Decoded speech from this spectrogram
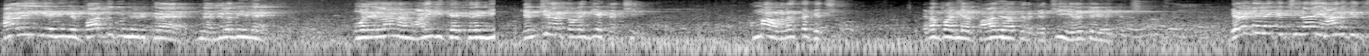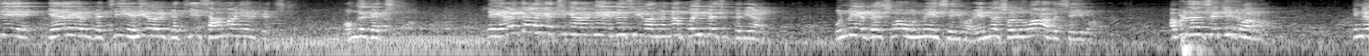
ஆகவே இங்கே நீங்கள் பார்த்துக் கொண்டிருக்கிற இந்த நிலைமையிலே உங்களை எல்லாம் நான் வணங்கி கேட்கிறேன். நீ- எம்ஜிஆர் தொடங்கிய கட்சி அம்மா வளர்த்த கட்சி. எடப்பாடியார் பாதுகாக்கிற கட்சி இரட்டை இலை கட்சி. இரட்டை இலை கட்சினா யாரு கட்சி? ஏழைகள் கட்சி எளியவர் கட்சி சாமானியர் கட்சி. உங்க கட்சி. இந்த இரட்டை இலை கட்சிக்காரங்க என்ன செய்வாங்கன்னா பொய் பேச தெரியாது. உண்மையை பேசுவோம் உண்மையை செய்வோம். என்ன சொல்லுவோம் அதை செய்வோம். அப்படிதான் செஞ்சுட்டு வரோம் இந்த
